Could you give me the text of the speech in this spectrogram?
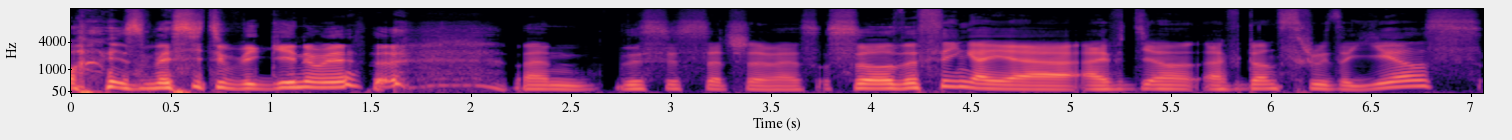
is messy to begin with, and this is such a mess. So the thing I uh, I've done I've done through the years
